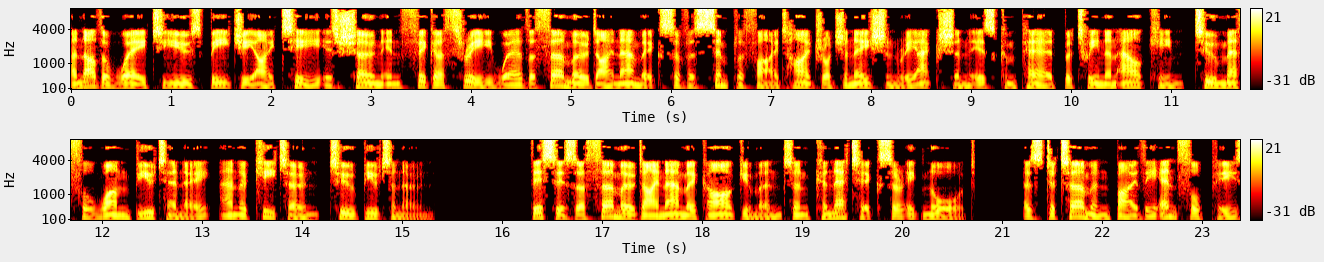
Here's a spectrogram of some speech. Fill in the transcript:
Another way to use BGIT is shown in Figure 3 where the thermodynamics of a simplified hydrogenation reaction is compared between an alkene 2-methyl-1-butene and a ketone 2-butanone. This is a thermodynamic argument and kinetics are ignored as determined by the enthalpies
